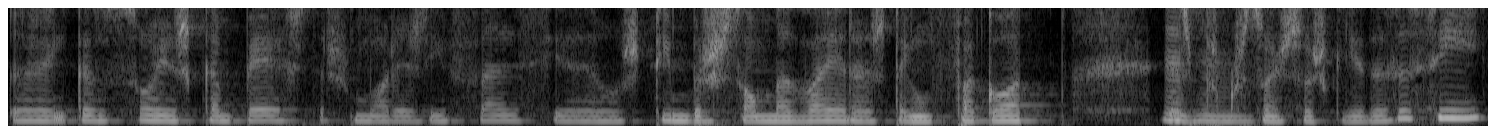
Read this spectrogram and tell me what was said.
em canções campestres, memórias de infância, os timbres são madeiras, tem um fagote, as uhum. percussões são escolhidas assim.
